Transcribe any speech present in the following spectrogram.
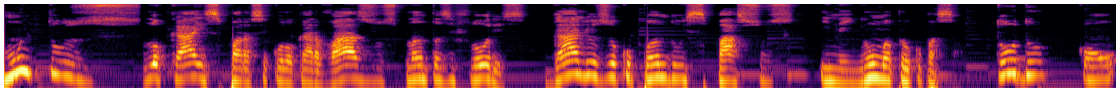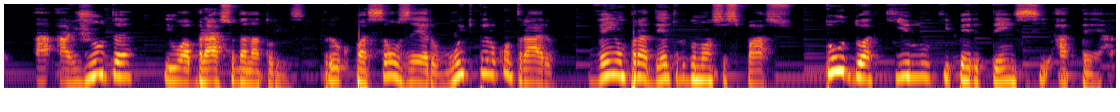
muitos locais para se colocar vasos, plantas e flores, galhos ocupando espaços e nenhuma preocupação. Tudo com a ajuda e o abraço da natureza. Preocupação zero, muito pelo contrário. venham para dentro do nosso espaço tudo aquilo que pertence à Terra.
